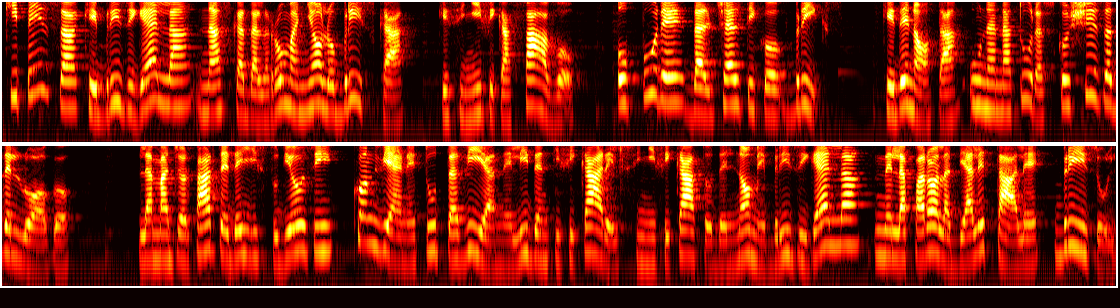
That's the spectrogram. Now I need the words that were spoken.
Chi pensa che Brisighella nasca dal romagnolo brisca, che significa favo, oppure dal celtico brix, che denota una natura scoscesa del luogo. La maggior parte degli studiosi conviene tuttavia nell'identificare il significato del nome Brisighella nella parola dialettale brisul,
